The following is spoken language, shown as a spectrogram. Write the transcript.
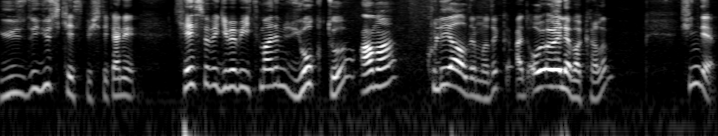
%100 kesmiştik. Hani kesmeme gibi bir ihtimalimiz yoktu ama kuleyi aldırmadık. Hadi öyle bakalım. Şimdi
